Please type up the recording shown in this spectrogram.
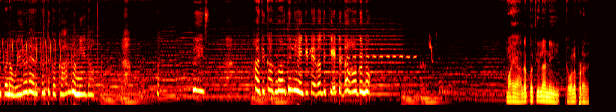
இப்ப நான் உயிரோட இருக்கிறதுக்கு காரணம் நீதான். ப்ளீஸ் அதுக்காகவாவது நீ என்கிட்ட ஏதாவது கேட்டுதான் ஆகணும். மாயா அதை பற்றிலாம் நீ கவலைப்படாத.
